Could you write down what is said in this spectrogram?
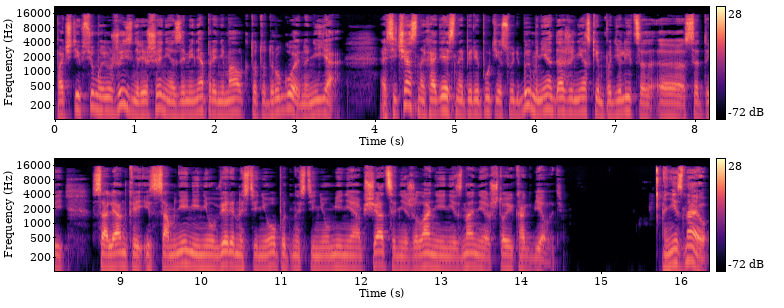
Почти всю мою жизнь решение за меня принимал кто-то другой, но не я. А сейчас, находясь на перепутье судьбы, мне даже не с кем поделиться э, с этой солянкой из сомнений, неуверенности, неопытности, неумения общаться, нежелания и незнания, что и как делать. Не знаю,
